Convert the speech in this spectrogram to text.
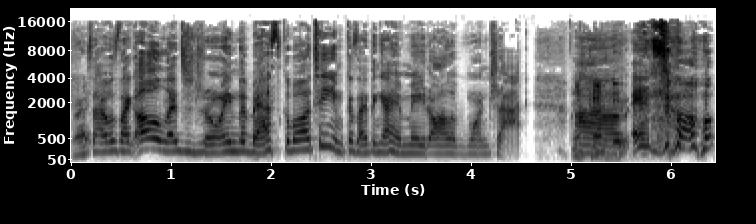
Right. So I was like, oh, let's join the basketball team because I think I had made all of one shot. Um, and so,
